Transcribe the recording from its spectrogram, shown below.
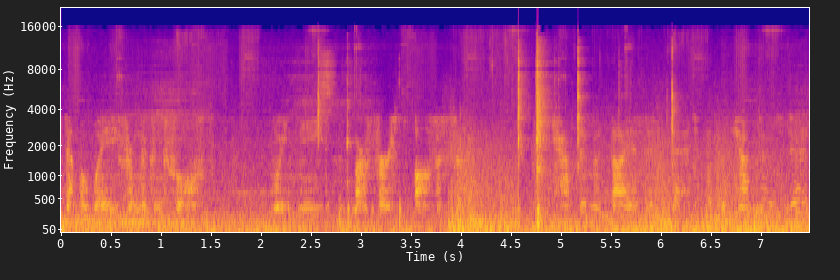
step away from the controls. We need our first officer. Captain Mathius is dead. The captain's dead.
